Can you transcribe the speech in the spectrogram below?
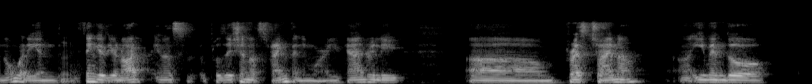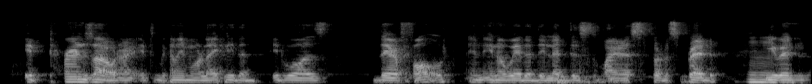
Nobody. And the thing is, you're not in a position of strength anymore. You can't really um, press China, uh, even though it turns out, or it's becoming more likely that it was their fault in, in a way that they let this virus sort of spread mm-hmm. even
